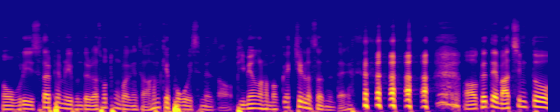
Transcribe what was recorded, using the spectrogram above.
어, 우리 수달 패밀리 분들과 소통방에서 함께 보고 있으면서 비명을 한번 꽥 질렀었는데 어, 그때 마침 또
